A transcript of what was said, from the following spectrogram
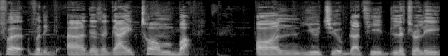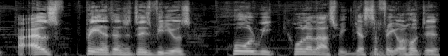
for for the uh, there's a guy tom buck on youtube that he literally i, I was paying attention to his videos whole week whole of last week just to figure out how to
